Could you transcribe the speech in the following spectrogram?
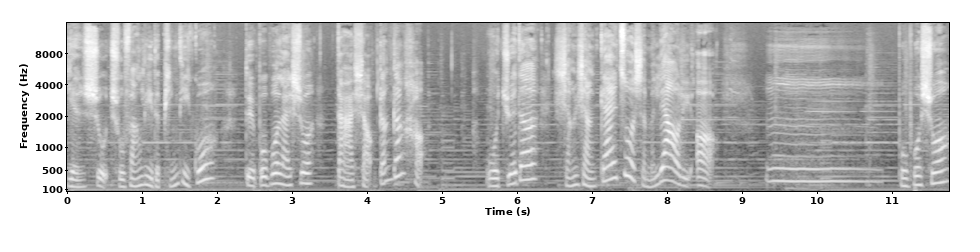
鼹鼠厨房里的平底锅对波波来说大小刚刚好。我觉得想想该做什么料理哦。嗯，波波说。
